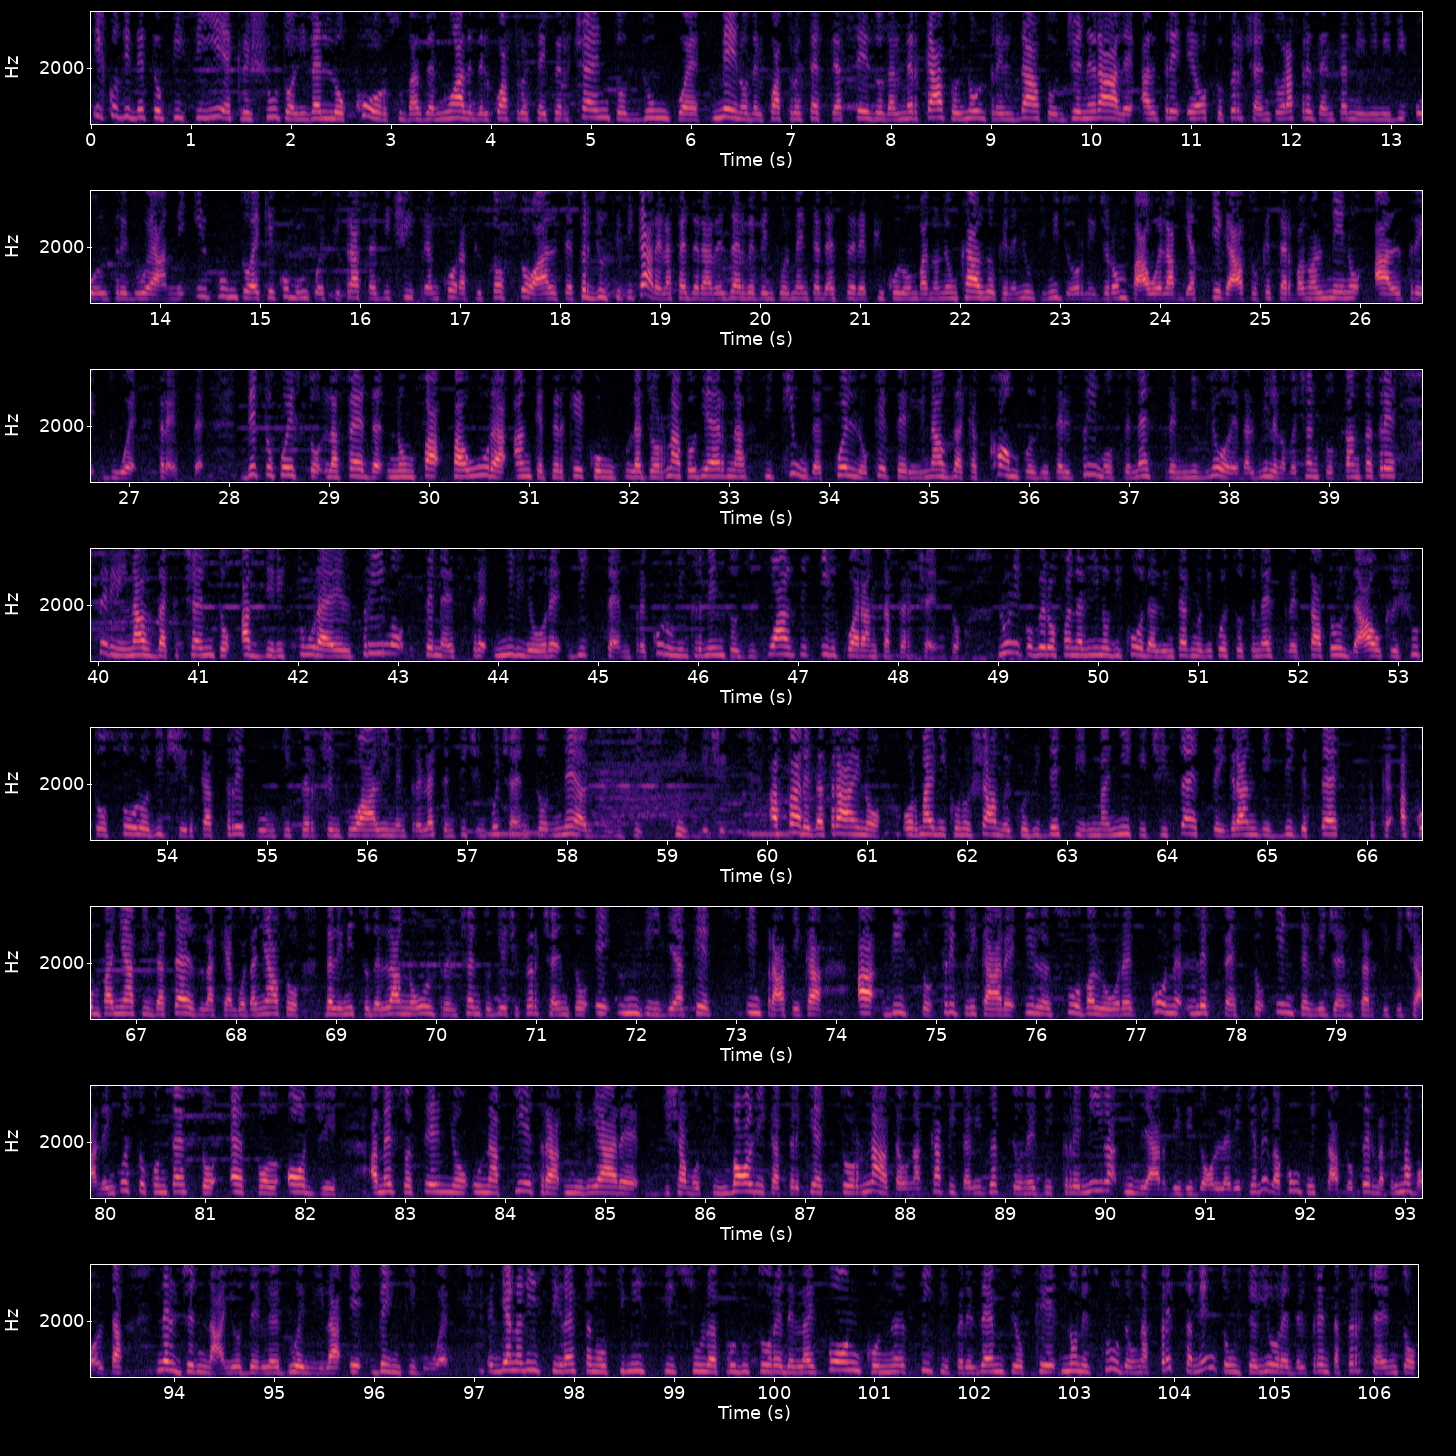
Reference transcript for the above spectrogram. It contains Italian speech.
Il cosiddetto PCI è cresciuto a livello core su base annuale del 4,6%, dunque meno del 4,7% atteso dal mercato. Inoltre il dato generale al 3,8% rappresenta minimi di oltre due anni. Il punto è che comunque si tratta di cifre ancora piuttosto alte per giustificare la Federal Reserve eventualmente ad essere più colomba. Non è un caso che negli ultimi giorni Jerome Powell abbia spiegato che servono almeno altre due strette. Detto questo, la Fed non fa paura anche perché con la giornata odierna si chiude quello che per il Nasdaq Composite è il primo semestre migliore dal 1983, per il Nasdaq 100 addirittura è il primo semestre migliore di sempre, con un incremento di quasi il 40%. L'unico vero fanalino di coda all'interno di questo semestre è stato il Dow, cresciuto solo di circa 3 punti percentuali, mentre l'S&P 500 ne ha aggiunti 15. A fare da traino ormai li conosciamo i cosiddetti magnifici sette, i grandi big tech accompagnati da Tesla che ha guadagnato dall'inizio dell'anno oltre il 110% e Nvidia che in pratica ha visto triplicare il suo valore con l'effetto intelligenza artificiale. In questo contesto Apple oggi ha messo a segno una pietra miliare diciamo simbolica perché è tornata una capitalizzazione di 3 mila miliardi di dollari che aveva conquistato per la prima volta nel gennaio del 2022. Gli analisti restano ottimisti sul produttore dell'iPhone con siti per esempio che non esclude un apprezzamento ulteriore del 30%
